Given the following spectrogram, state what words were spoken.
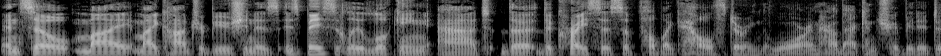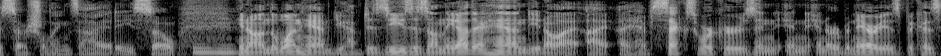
And so my my contribution is is basically looking at the the crisis of public health during the war and how that contributed to social anxiety. So, mm-hmm. you know, on the one hand, you have diseases. On the other hand, you know, I, I have sex workers in, in, in urban areas because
